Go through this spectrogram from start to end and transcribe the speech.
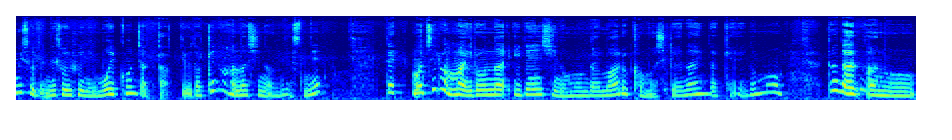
みそでねそういうふうに思い込んじゃったっていうだけの話なんですね。でもちろんまあいろんな遺伝子の問題もあるかもしれないんだけれどもただあの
